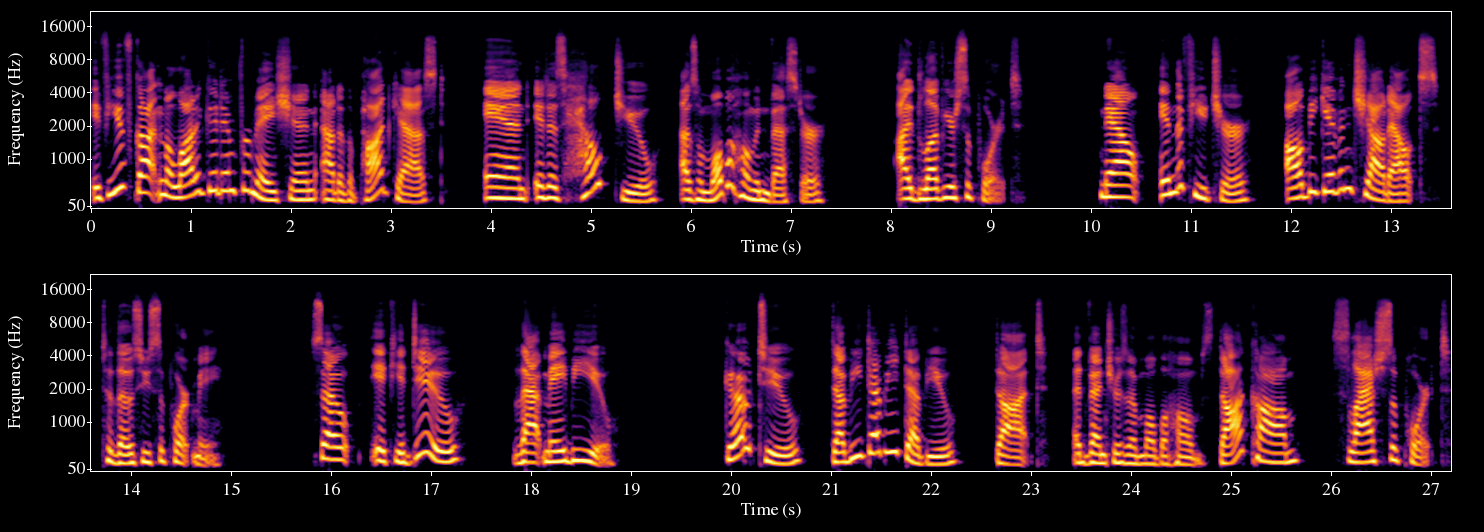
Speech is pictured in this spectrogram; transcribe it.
If you've gotten a lot of good information out of the podcast and it has helped you as a mobile home investor, I'd love your support. Now, in the future, I'll be giving shout outs to those who support me. So if you do, that may be you. Go to www.adventuresinmobilehomes.com slash support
